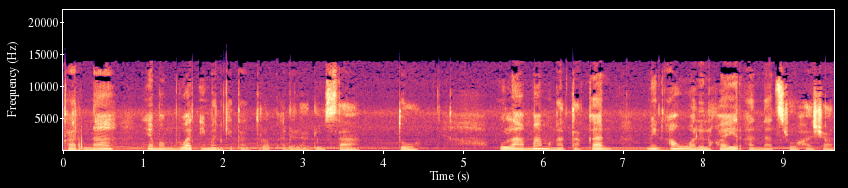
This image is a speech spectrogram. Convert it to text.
karena yang membuat iman kita drop adalah dosa. Tuh, ulama mengatakan min awalil khair an hashar.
